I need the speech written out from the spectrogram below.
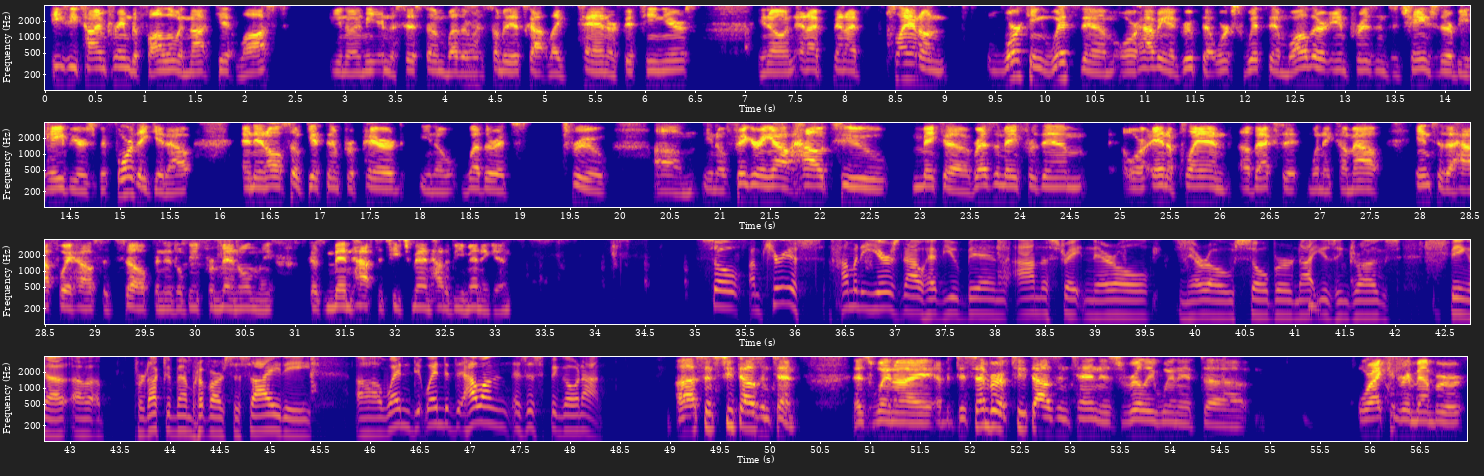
easy time frame to follow and not get lost. You know what I mean in the system. Whether Yeah. it's somebody that's got like ten or fifteen years, you know, and, and I and I plan on working with them or having a group that works with them while they're in prison to change their behaviors before they get out and then also get them prepared you know whether it's through um, you know figuring out how to make a resume for them or and a plan of exit when they come out into the halfway house itself. And it'll be for men only because men have to teach men how to be men again So I'm curious, how many years now have you been on the straight and narrow, narrow, sober, not using drugs, being a, a productive member of our society? Uh, when when did how long has this been going on? uh, since 2010 is when i december of 2010 is really when it uh, where i can remember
